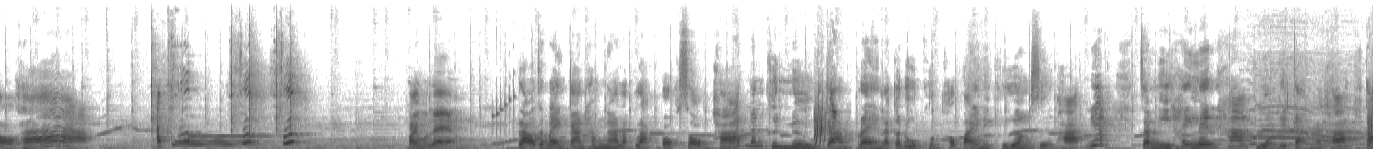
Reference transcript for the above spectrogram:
ต่อค่ะอะ ไปหมดแล้ว เราจะแบ่งการทำงานหลักๆ ออก 2 พาร์ท นั่นคือ 1 การแปลงและกระดูดขนเข้าไปในเครื่อง ซึ่งพาร์ทเนี่ยจะมีให้เล่น 5 หัวด้วยกันนะคะกั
